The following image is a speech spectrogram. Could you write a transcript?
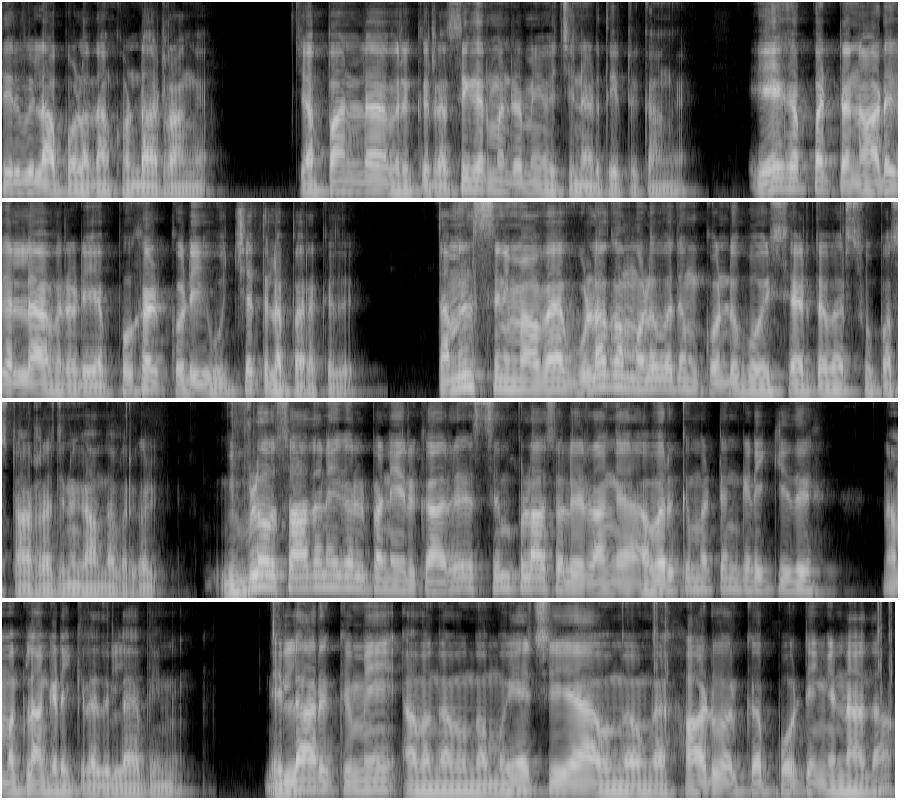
திருவிழா போல் தான் கொண்டாடுறாங்க. ஜப்பானில் அவருக்கு ரசிகர் மன்றமே வச்சு நடத்திட்டுருக்காங்க ஏகப்பட்ட நாடுகளில் அவருடைய புகழ்கொடி உச்சத்தில் பறக்குது. தமிழ் சினிமாவை உலகம் முழுவதும் கொண்டு போய் சேர்த்தவர் சூப்பர் ஸ்டார் ரஜினிகாந்த் அவர்கள். இவ்வளோ சாதனைகள் பண்ணியிருக்காரு சிம்பிளாக சொல்லிடுறாங்க அவருக்கு மட்டும் கிடைக்கிது. நமக்கெலாம் கிடைக்கிறதில்ல அப்படின்னு. எல்லாருக்குமே அவங்க அவங்க முயற்சியை அவங்க அவங்க ஹார்ட் ஒர்க்கை போட்டிங்கன்னா தான்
